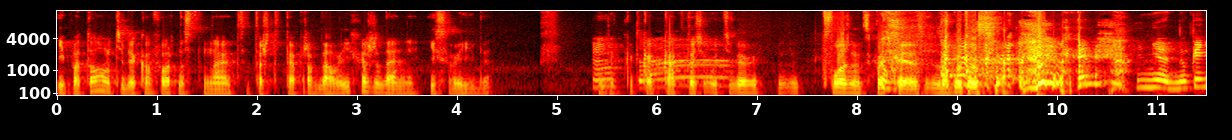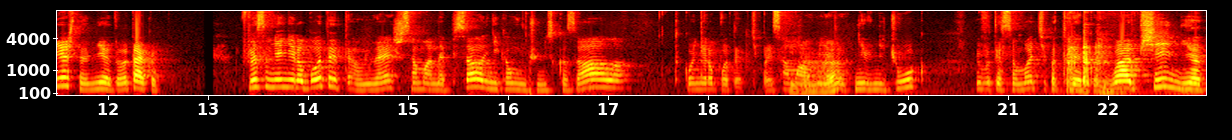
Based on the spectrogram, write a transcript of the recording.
И потом тебе комфортно становится то, что ты оправдала их ожидания и свои, да? Или Ну, как, как, как точно? У да. тебя сложная цепочка, я запутался. Нет, ну конечно, нет, вот так вот. Просто у меня не работает, там, знаешь, сама написала, никому ничего не сказала. Такое не работает. Типа, я сама, у меня Да? тут дневничок, и вот я сама, типа, трекаю. Вообще нет.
